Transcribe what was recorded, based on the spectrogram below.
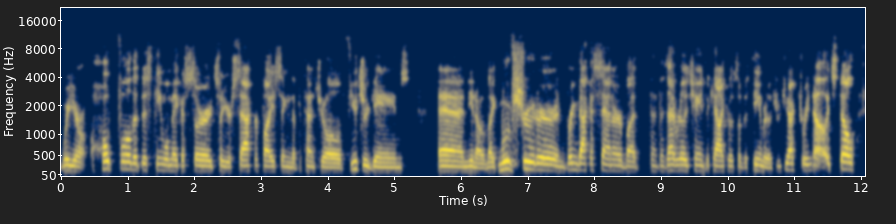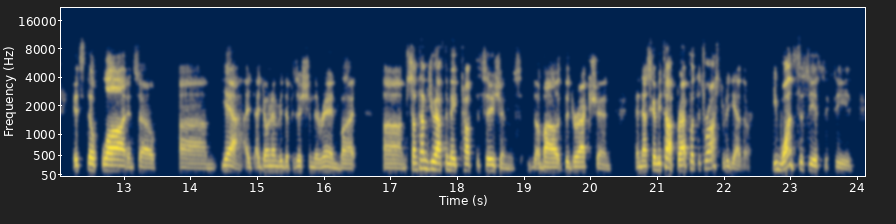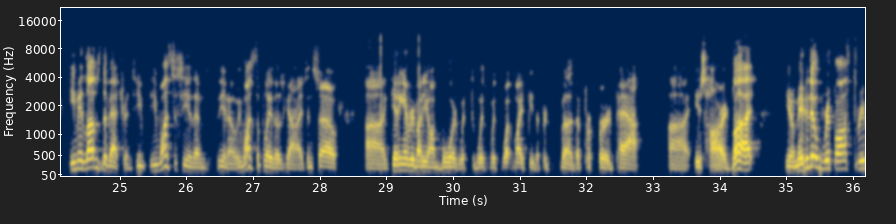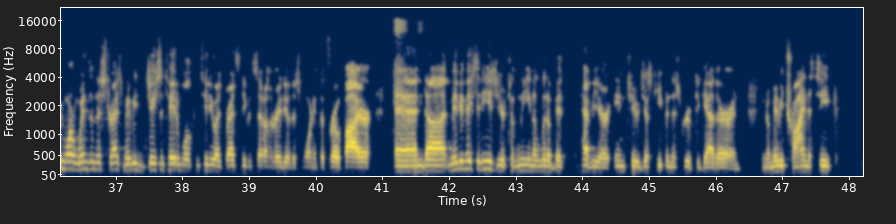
where you're hopeful that this team will make a surge, so you're sacrificing the potential future gains and you know like move Schroeder and bring back a center, but does that really change the calculus of the team or the trajectory? No, it's still it's still flawed, and so um, yeah, I, I don't envy the position they're in, but um, sometimes you have to make tough decisions about the direction, and that's gonna be tough. Brad put this roster together. He wants to see it succeed. He loves the veterans. He he wants to see them. You know, he wants to play those guys, and so uh, getting everybody on board with with with what might be the uh, the preferred path uh, is hard. But you know, maybe they'll rip off three more wins in this stretch. Maybe Jayson Tatum will continue, as Brad Stevens said on the radio this morning, to throw fire, and uh, maybe it makes it easier to lean a little bit heavier into just keeping this group together, and you know, maybe trying to seek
